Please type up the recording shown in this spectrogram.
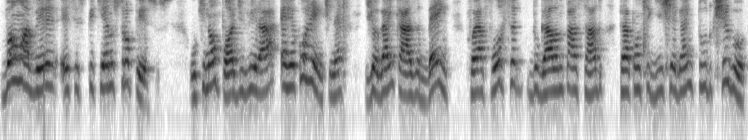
vão haver esses pequenos tropeços. O que não pode virar é recorrente, né? Jogar em casa bem foi a força do Galo ano passado para conseguir chegar em tudo que chegou.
